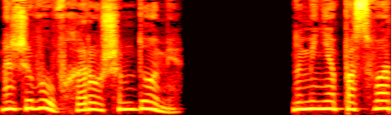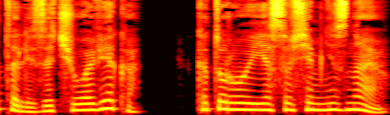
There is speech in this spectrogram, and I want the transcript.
живу в хорошем доме, но меня посватали за человека, которого я совсем не знаю.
